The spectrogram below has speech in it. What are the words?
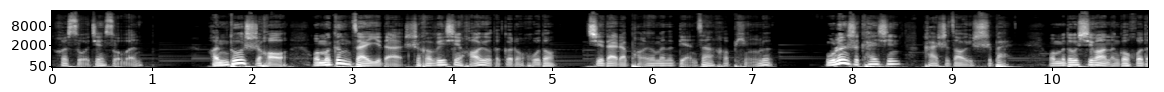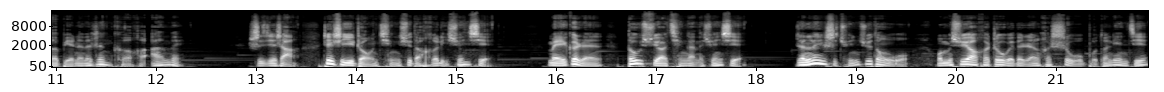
和所见所闻。很多时候，我们更在意的是和微信好友的各种互动，期待着朋友们的点赞和评论，无论是开心还是遭遇失败。我们都希望能够获得别人的认可和安慰，实际上这是一种情绪的合理宣泄。每个人都需要情感的宣泄，人类是群居动物，我们需要和周围的人和事物不断链接，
